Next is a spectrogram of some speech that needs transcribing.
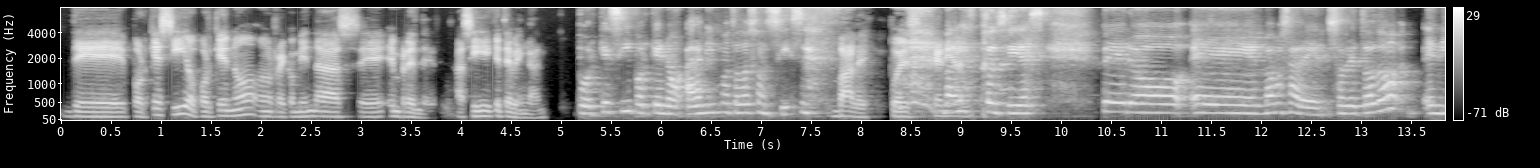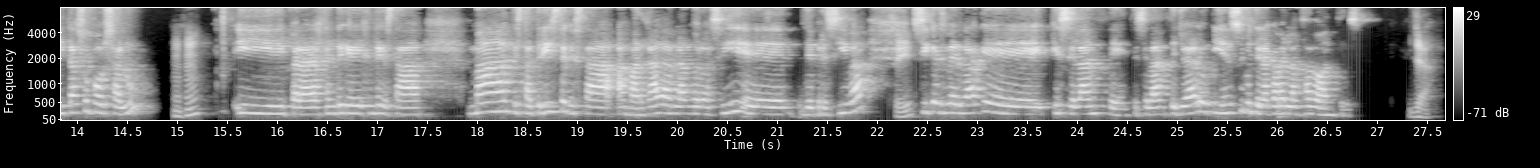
de por qué sí o por qué no recomiendas eh, emprender, así que te vengan. ¿Por qué sí, por qué no? Ahora mismo todos son sí. Vale, pues genial. Vale, son. Pero eh, vamos a ver, sobre todo en mi caso por salud y para la gente que hay gente que está mal, que está triste, que está amargada, hablándolo así, eh, depresiva, ¿Sí? que es verdad que, se lance, que se lance. Yo ahora lo pienso y me tenía que haber lanzado antes. Ya.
